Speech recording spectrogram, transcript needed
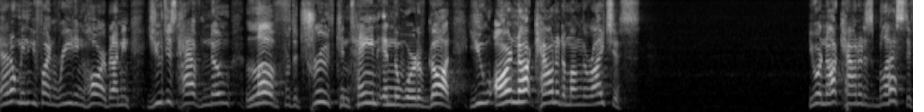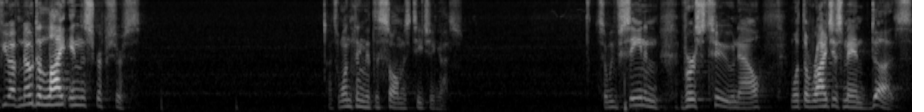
and I don't mean that you find reading hard, but I mean you just have no love for the truth contained in the Word of God. You are not counted among the righteous. You are not counted as blessed if you have no delight in the Scriptures. That's one thing that this psalm is teaching us. So we've seen in verse 2 now what the righteous man does.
